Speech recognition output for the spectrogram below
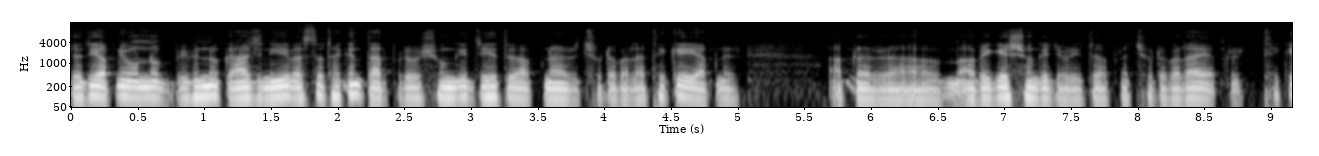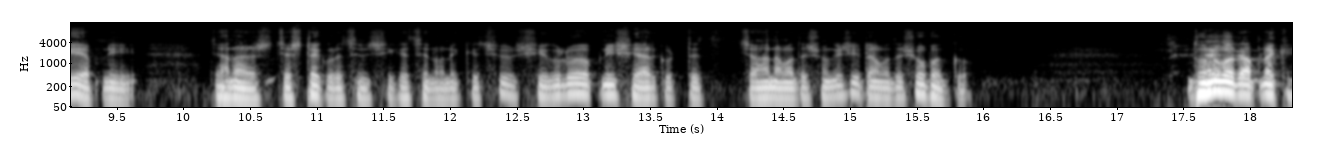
যদিও আপনি অন্য বিভিন্ন কাজ নিয়ে ব্যস্ত থাকেন তারপরেও সংগীত যেহেতু আপনার ছোটবেলা থেকেই আপনার আপনার আবেগের সঙ্গে জড়িত আপনার ছোটবেলায় আপনার থেকেই আপনি জানার চেষ্টা করেছেন শিখেছেন অনেক কিছু সেগুলো আপনি শেয়ার করতে চান আমাদের সঙ্গে সেটা আমাদের সৌভাগ্য। ধন্যবাদ আপনাকে।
